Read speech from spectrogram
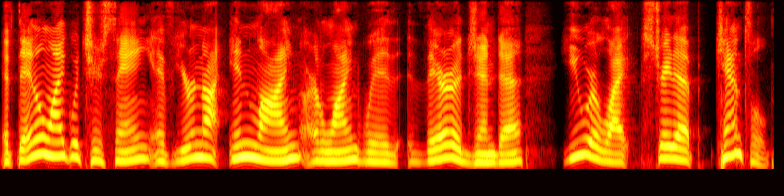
if they don't like what you're saying, if you're not in line or aligned with their agenda, you are like straight up canceled.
